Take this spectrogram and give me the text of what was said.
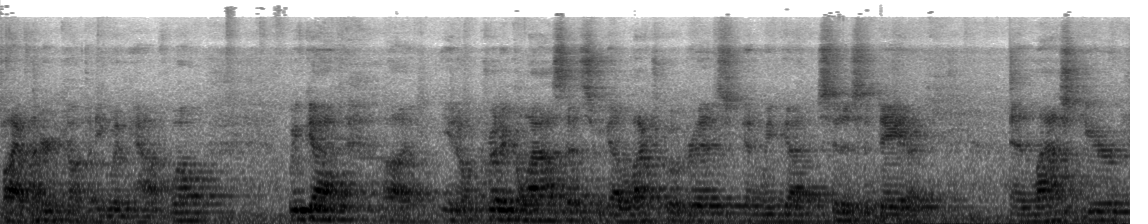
500 company wouldn't have? Well, we've got, uh, you know, critical assets, we've got electrical grids, and we've got citizen data. And last year,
